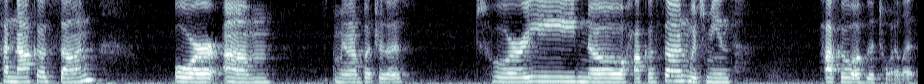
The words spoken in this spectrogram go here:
Hanako san, or um, I'm gonna butcher this, Tori no Hako san, which means Hako of the toilet.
